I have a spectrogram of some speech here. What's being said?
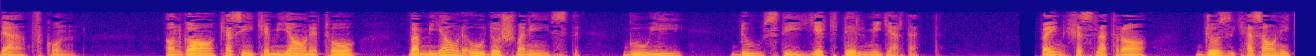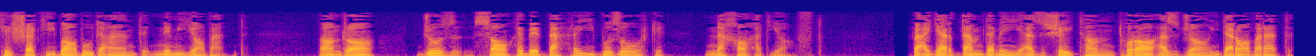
دفع کن. آنگاه کسی که میان تو و میان او دشمنی است گویی دوستی یک دل میگردد. و این خصلت را جز کسانی که شکیبا بودند نمییابند و آن را جز صاحب بهره بزرگ نخواهد یافت. و اگر دمدمه ای از شیطان تو را از جای درآورد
